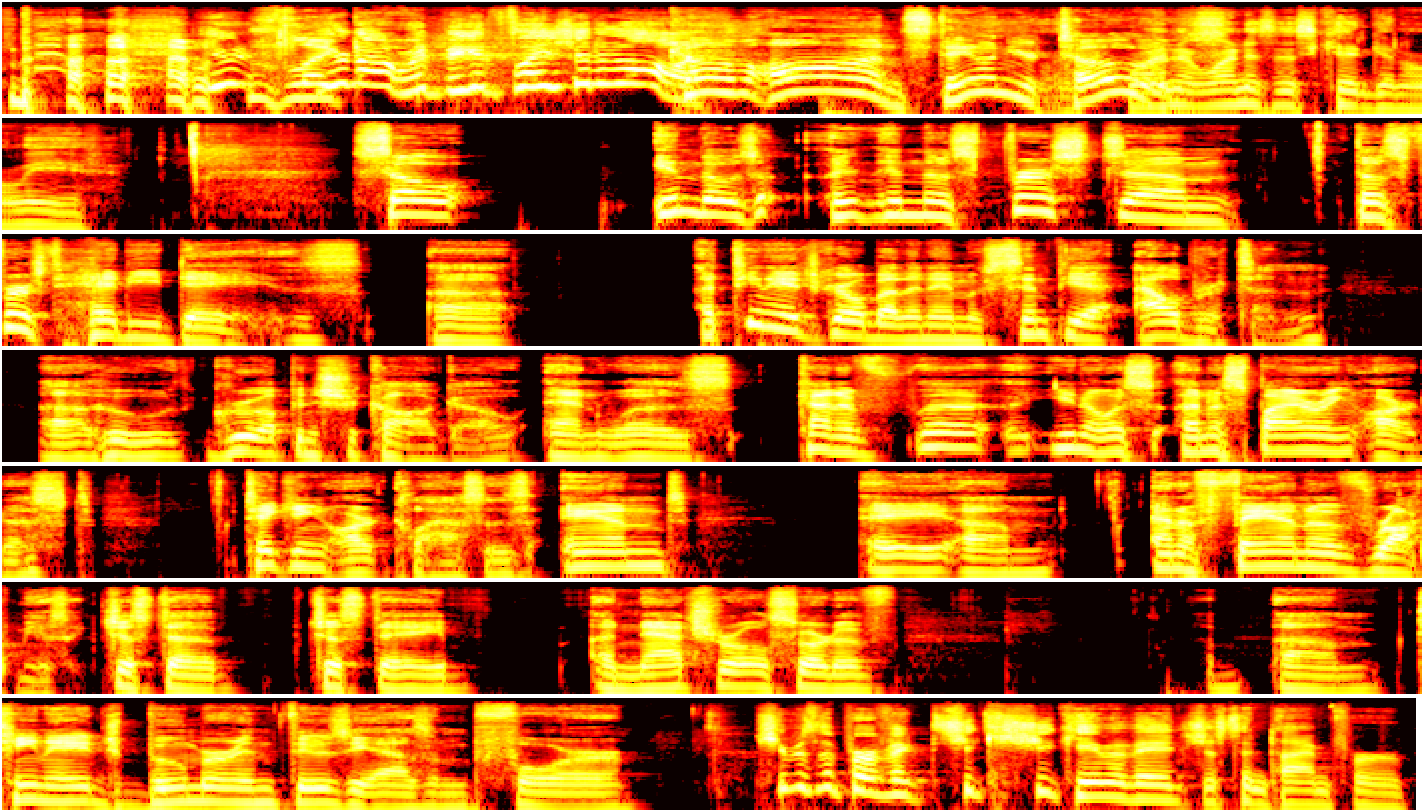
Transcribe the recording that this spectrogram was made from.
You're, like, you're not whipping inflation at all. come on, stay on your toes. When, when is this kid going to leave? So in those in, in those first um, those first heady days, uh, a teenage girl by the name of Cynthia Albritton, uh, who grew up in Chicago and was kind of uh, you know an aspiring artist, taking art classes and a um, and a fan of rock music, just a just a a natural sort of um, teenage boomer enthusiasm for She was the perfect. She she came of age just in time for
